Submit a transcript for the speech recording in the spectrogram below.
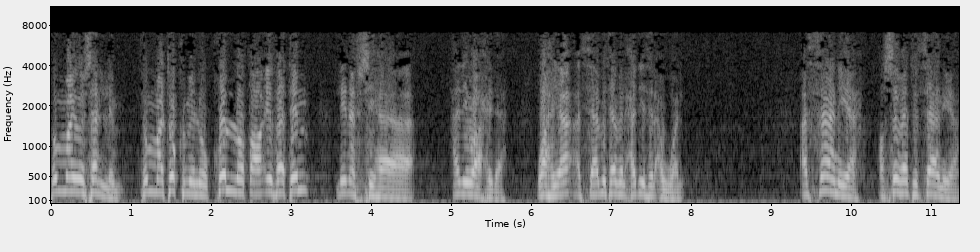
ثم يسلم ثم تكمل كل طائفة لنفسها. هذه واحدة وهي الثابتة في الحديث الأول. الثانية الصفة الثانية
